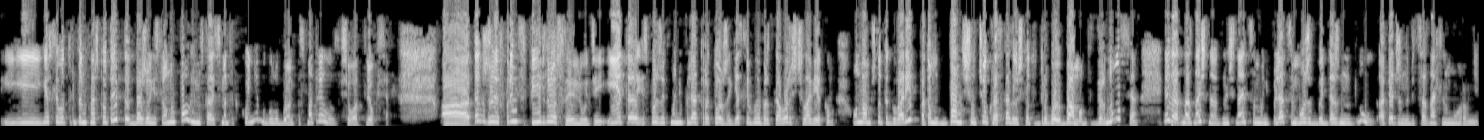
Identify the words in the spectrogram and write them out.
И если вот ребенок на что-то это, даже если он упал, ему сказать, смотри, какое небо голубое, он посмотрел, все, отвлекся а также, в принципе, и взрослые люди. И это использует манипулятора тоже. Если вы в разговоре с человеком, он вам что-то говорит, потом бам, щелчок рассказывает что-то другое, бам, он вернулся, это однозначно начинается манипуляция, может быть, даже, ну, опять же, на бессознательном уровне.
